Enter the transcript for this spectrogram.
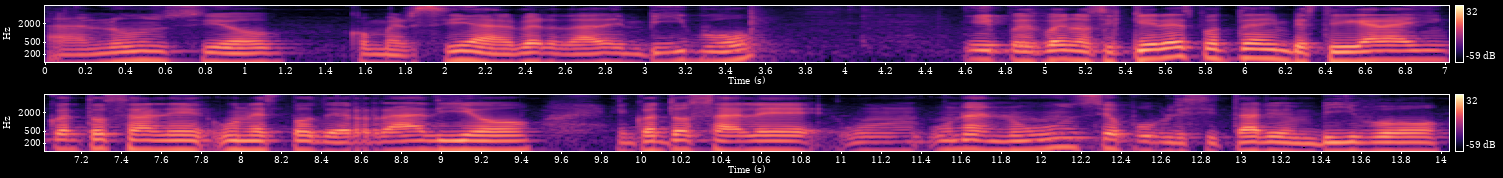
anuncio comercial, ¿verdad? En vivo. Y pues bueno, si quieres ponte a investigar ahí en cuanto sale un spot de radio, en cuanto sale un, anuncio publicitario en vivo.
